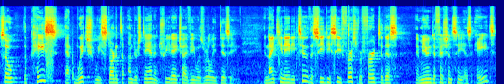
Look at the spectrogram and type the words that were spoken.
So the pace at which we started to understand and treat HIV was really dizzying. In 1982, the CDC first referred to this immune deficiency as AIDS,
